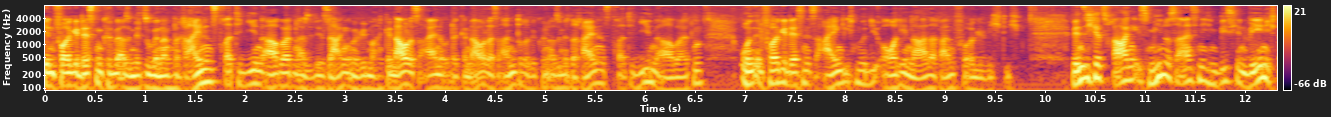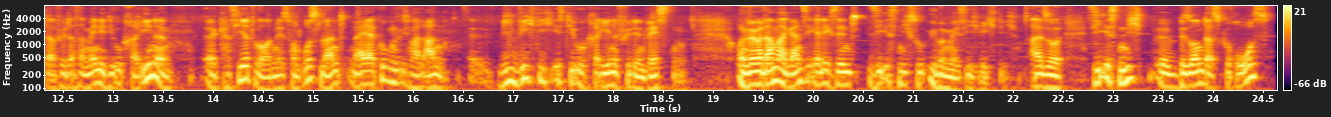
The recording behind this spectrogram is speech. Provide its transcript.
infolgedessen können wir also mit sogenannten reinen Strategien arbeiten. Also wir sagen immer, wir machen genau das eine oder genau das andere. Wir können also mit reinen Strategien arbeiten. Und infolgedessen ist eigentlich nur die ordinale Rangfolge wichtig. Wenn Sie sich jetzt fragen, ist minus eins nicht ein bisschen wenig dafür, dass am Ende die Ukraine äh, kassiert worden ist von Russland? Naja, gucken Sie sich mal an. Äh, wie wichtig ist die Ukraine für den Westen? Und wenn wir da mal ganz ehrlich sind, sie ist nicht so übermäßig wichtig. Also sie ist nicht äh, besonders groß.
